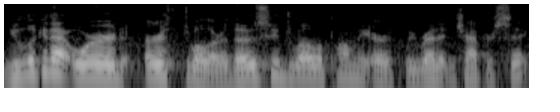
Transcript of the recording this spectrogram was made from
You look at that word, earth dweller, those who dwell upon the earth. We read it in chapter 6.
